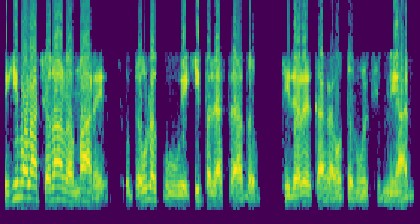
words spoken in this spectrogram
echipa națională mare, împreună cu echipele astea de tinere care au în ultimii ani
